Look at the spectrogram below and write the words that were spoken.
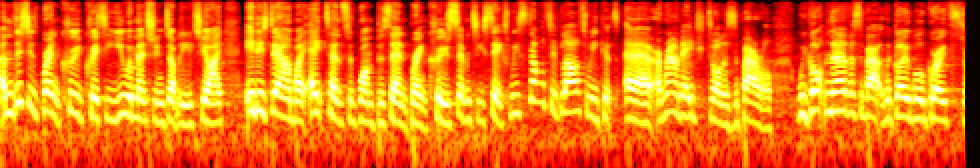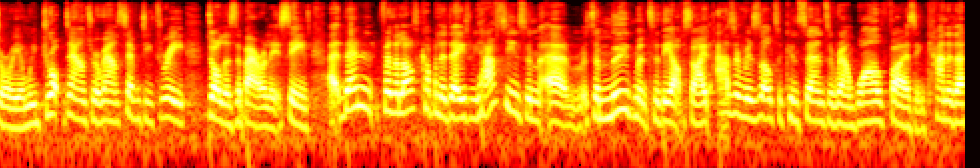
And this is Brent crude, Kriti. You were mentioning WTI. It is down by eight tenths of 1%, Brent crude 76. We started last week at uh, around $80 a barrel. We got nervous about the global growth story and we dropped down to around $73 a barrel, it seems. Uh, then for the last couple of days, we have seen some, um, some movement to the upside as a result of concerns around wildfires in Canada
